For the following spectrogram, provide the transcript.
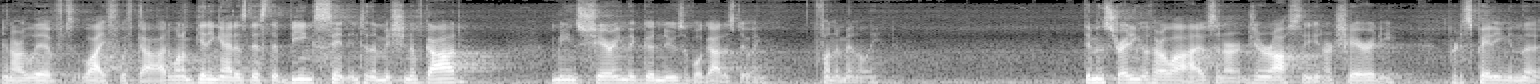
in our lived life with God. And what I'm getting at is this that being sent into the mission of God means sharing the good news of what God is doing, fundamentally. Demonstrating it with our lives and our generosity and our charity, participating in the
